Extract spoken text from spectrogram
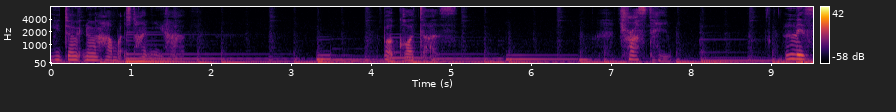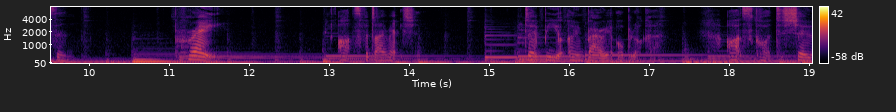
you don't know how much time you have. But God does. Trust Him. Listen. Pray. Ask for direction. Don't be your own barrier or blocker. Ask God to show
